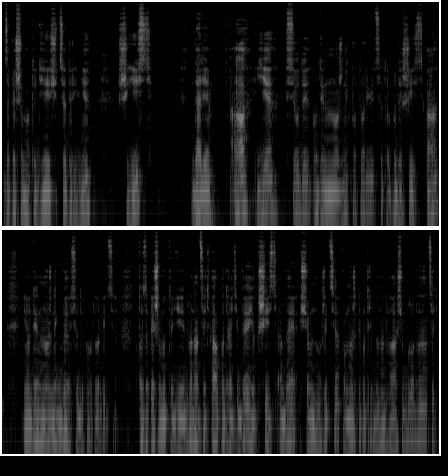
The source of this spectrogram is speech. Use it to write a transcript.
Запишемо тоді, що це дорівнює 6. Далі А є всюди, один множник повторюється, то буде 6а, і один множник b всюди повторюється. Тобто запишемо тоді 12а в квадраті b як 6аб, що множиться. Помножити потрібно на 2, щоб було 12.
